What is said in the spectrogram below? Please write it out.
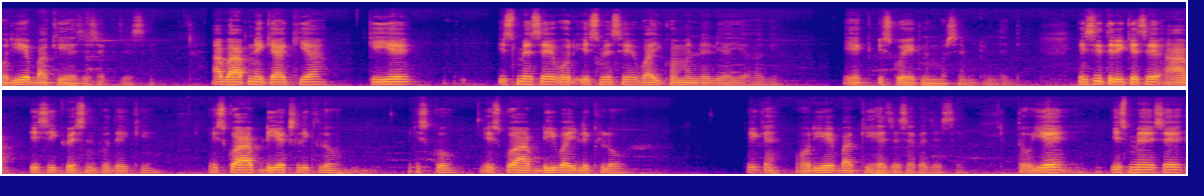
और ये बाकी है जैसे जैसे। अब आपने क्या किया कि ये इसमें से और इसमें से वाई कॉमन ले लिया ये आगे। एक, इसको एक नंबर समीकरण दे दी। इसी तरीके से आप इस इक्वेशन को देखिए। इसको आप डी एक्स लिख लो, इसको इसको आप डी वाई लिख लो, ठीक है? और ये बाकी है जैसे का जैसे। तो ये इसमें से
